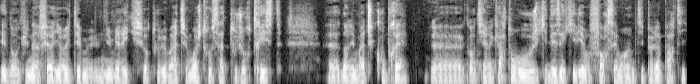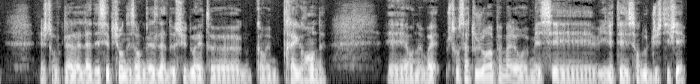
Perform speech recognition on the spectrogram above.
et donc une infériorité numérique sur tout le match. Et moi, je trouve ça toujours triste euh, dans les matchs coup près, euh, quand il y a un carton rouge qui déséquilibre forcément un petit peu la partie. Et je trouve que la, déception des Anglaises là-dessus doit être euh, quand même très grande. Et on, ouais, je trouve ça toujours un peu malheureux, mais c'est, il était sans doute justifié.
